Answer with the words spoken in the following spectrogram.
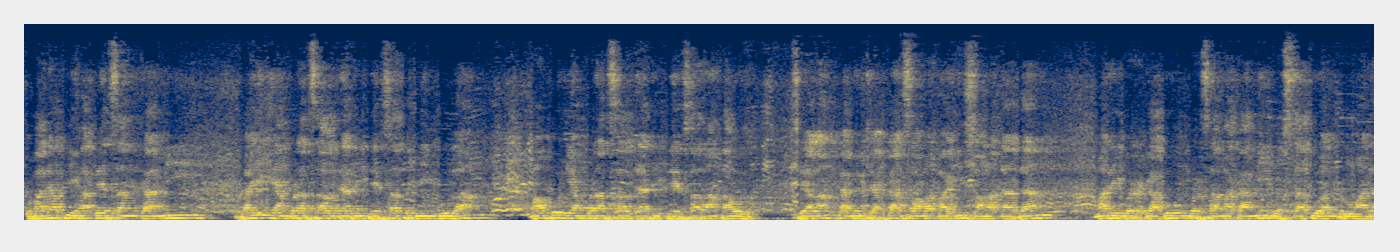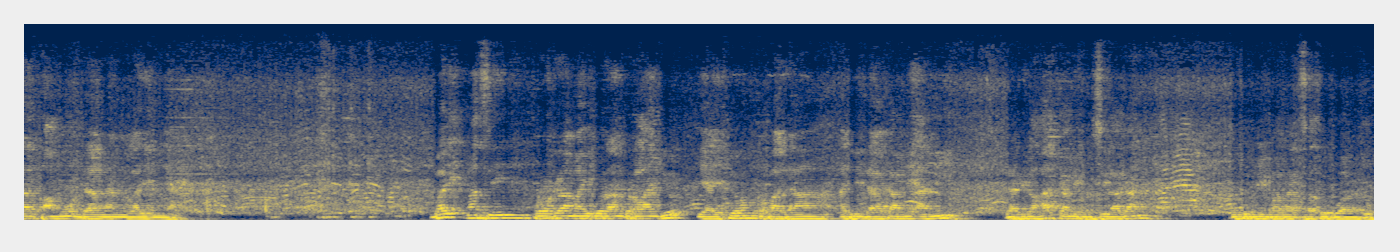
Kepada pihak desa kami, baik yang berasal dari desa Tebing Gulang maupun yang berasal dari desa Rantau Sialang, kami ucapkan selamat pagi, selamat datang. Mari bergabung bersama kami bersatuan rumah dan tamu undangan lainnya. Baik, masih program hiburan berlanjut yaitu kepada adinda kami Ani dari Lahat kami persilakan untuk menyimpangkan satu buah lagu.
